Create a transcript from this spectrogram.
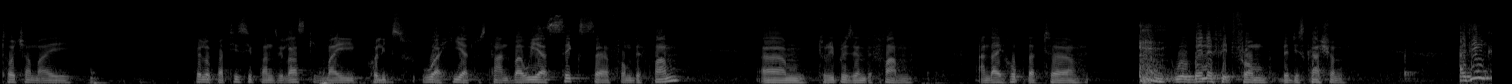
torture my fellow participants with asking my colleagues who are here to stand, but we are six uh, from the firm um, to represent the firm, and I hope that uh, we'll benefit from the discussion. I think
